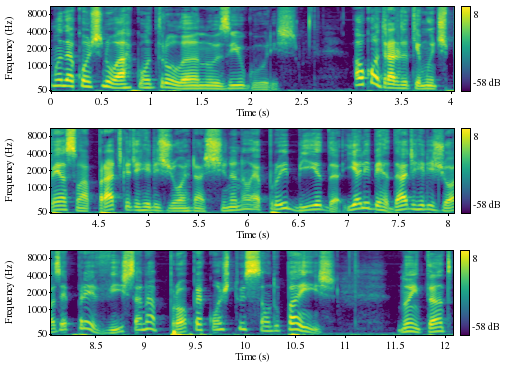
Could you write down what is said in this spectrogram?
manda continuar controlando os iugures. Ao contrário do que muitos pensam, a prática de religiões na China não é proibida e a liberdade religiosa é prevista na própria Constituição do país. No entanto,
